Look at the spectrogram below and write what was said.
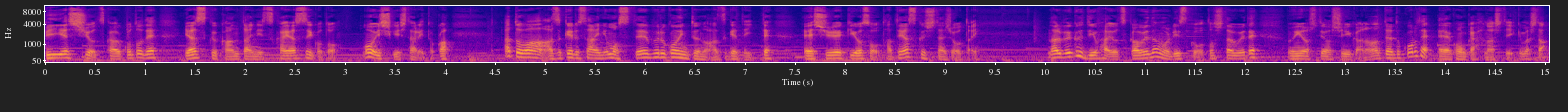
BSC を使うことで安く簡単に使いやすいことを意識したりとか、あとは預ける際にもステーブルコインというのを預けていって、え、収益予想を立てやすくした状態。なるべく DeFi を使う上でもリスクを落とした上で運用してほしいかなというところで、え、今回話していきました。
